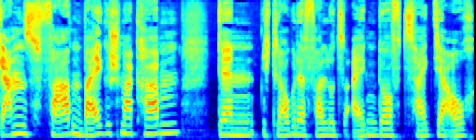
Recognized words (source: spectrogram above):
ganz faden Beigeschmack haben. Denn ich glaube, der Fall Lutz Eigendorf zeigt ja auch,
